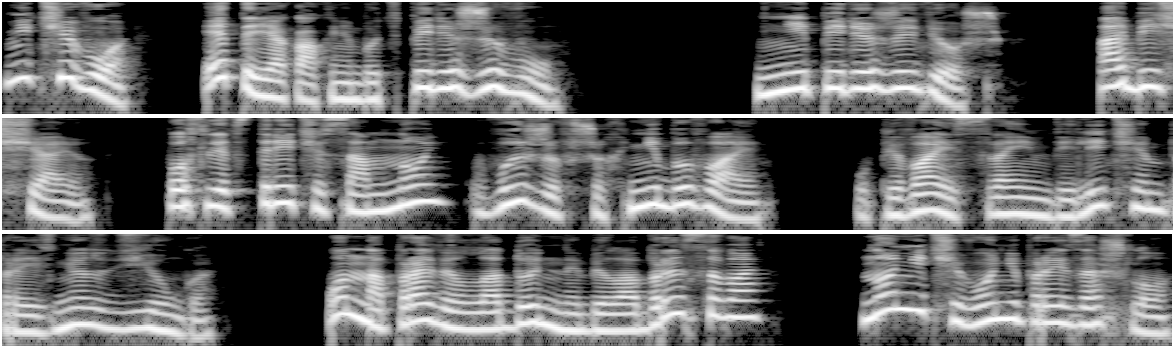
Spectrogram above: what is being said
Ничего, это я как-нибудь переживу. Не переживешь, обещаю. После встречи со мной выживших не бывает, упиваясь своим величием, произнес Дьюга. Он направил ладонь на Белобрысова, но ничего не произошло.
